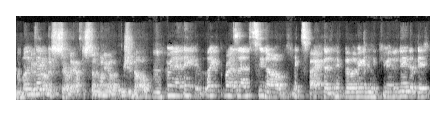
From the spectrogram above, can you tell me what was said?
Well, we don't necessarily have to spend money on it, but we should know. I mean, I think like residents, you know, expect that if they're living in the community, that they,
